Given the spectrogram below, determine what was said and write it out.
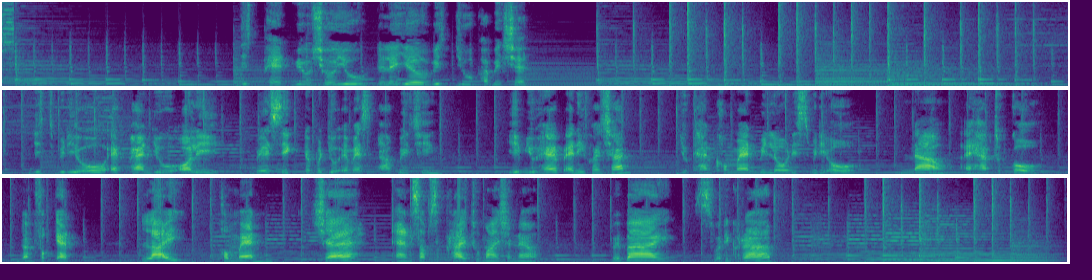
This page will show you the layer which you published. This video explain you only basic WMS publishing. If you have any question, you can comment below this video. Now I have to go. Don't forget like, comment, share and subscribe to my channel. Bye bye สวัสดีครับ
